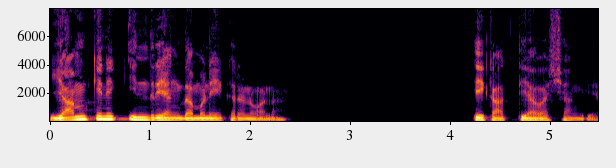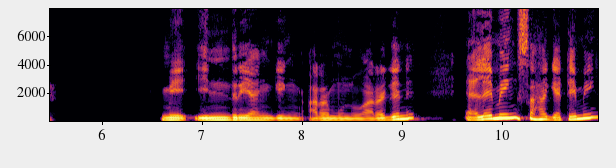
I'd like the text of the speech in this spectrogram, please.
යම් කෙනෙක් ඉන්ද්‍රියන් দমনය කරනවා නම් ඒක අත්‍යවශ්‍ය අංගයක්. මේ ඉන්ද්‍රියන්ගෙන් අරමුණු අරගෙන ඇලෙමින් සහ ගැටෙමින්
